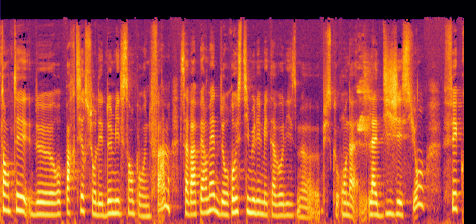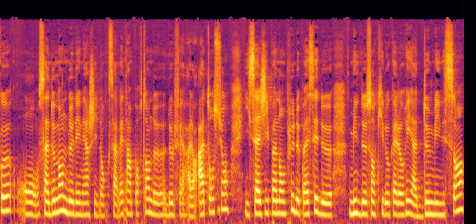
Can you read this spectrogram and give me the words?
tenter de repartir sur les 2100 pour une femme, ça va permettre de restimuler le métabolisme euh, puisqu'on a la digestion fait que ça demande de l'énergie. Donc ça va être important de, le faire. Alors attention, il ne s'agit pas non plus de passer de 1200 kilocalories à 2100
